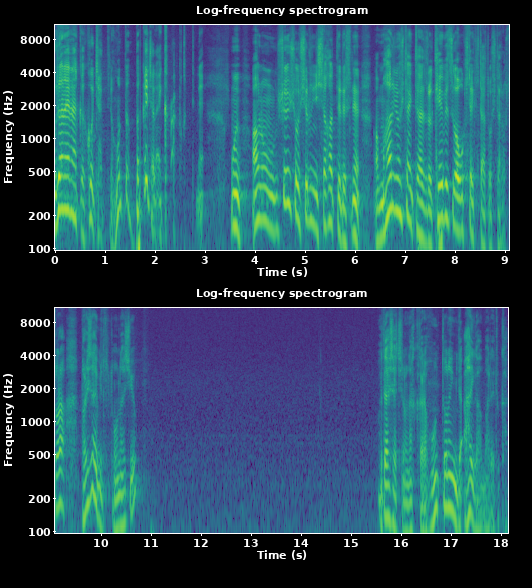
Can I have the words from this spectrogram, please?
占いなんかこうちゃって本当ばっかりじゃないかとかってね。もうあの聖書を知るに従ってですね周りの人に対する軽蔑が起きてきたとしたらそれはパリサイ人と同じよ。私たちの中から本当の意味で愛が生まれるか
